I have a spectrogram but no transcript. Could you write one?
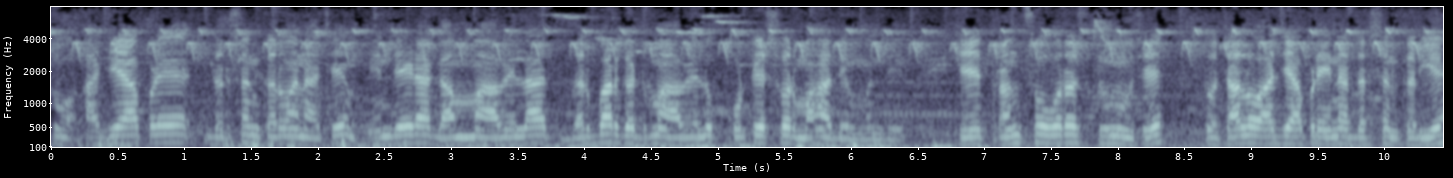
તો આજે આપણે દર્શન કરવાના છે મેંદેડા ગામમાં આવેલા દરબારગઢમાં આવેલું કોટેશ્વર મહાદેવ મંદિર, જે ત્રણસો વર્ષ જૂનું છે. તો ચાલો આજે આપણે એના દર્શન કરીએ.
